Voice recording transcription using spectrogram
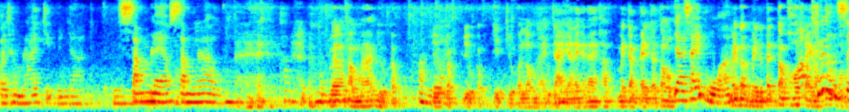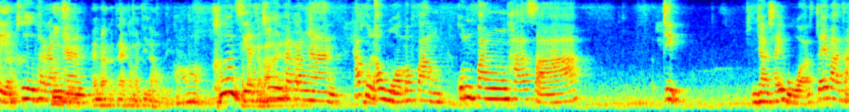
ไปทำร้ายจิตวิญญาณ ซ้ำแล้วซ้ำเล่าค่ะเวลาฟังมาร์กอยู่กับฟังด้วย อยู่กับอยู่กับจิตอยู่กับลมหายใจอะไรก็ได้ครับ ไม่จำเป็นจะต้อง อย่าใช้หัว ไม่จำเป็นจะเป็นต้องเพเข้าราะใจคลื่นเสียงคือพลังงานให้มาร์กกระแทกเข้ามาที่เราเนี่ยอ๋อคลื่นเสียงสบายๆคือพลังงาน ถ้าคุณเอาหัวมาฟัง คุณฟังภาษาจิต อย่าใช้หัว ใช้ภาษา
